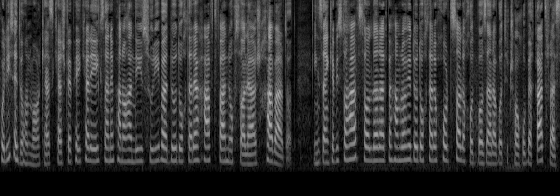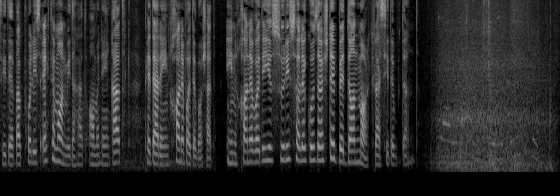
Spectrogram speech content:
پلیس دانمارک از کشف پیکر یک زن پناهنده سوری و دو دختر هفت و نه سالش خبر داد. این زن که 27 سال دارد به همراه دو دختر خردسال خود با ضربات چاقو به قتل رسیده و پلیس احتمال می‌دهد عامل این قتل پدر این خانواده باشد. این خانواده سوری سال گذشته به دانمارک رسیده بودند.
